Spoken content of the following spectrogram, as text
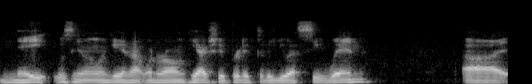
Nate was the only one getting that one wrong. He actually predicted a USC win. Uh,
